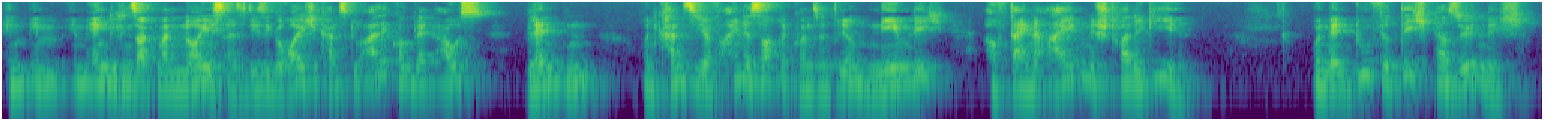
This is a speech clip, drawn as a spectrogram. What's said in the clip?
im, im, im Englischen sagt man Noise, also diese Geräusche kannst du alle komplett ausblenden und kannst dich auf eine Sache konzentrieren, nämlich auf deine eigene Strategie. Und wenn du für dich persönlich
